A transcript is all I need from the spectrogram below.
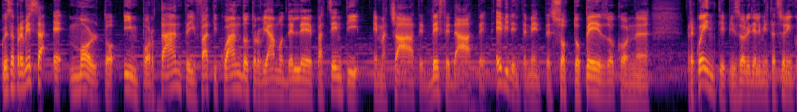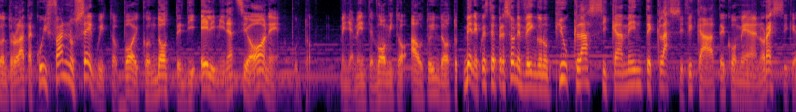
Questa premessa è molto importante, infatti quando troviamo delle pazienti emaciate, defedate, evidentemente sottopeso con frequenti episodi di alimentazione incontrollata cui fanno seguito poi condotte di eliminazione, appunto mediamente vomito autoindotto, bene, queste persone vengono più classicamente classificate come anoressiche,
